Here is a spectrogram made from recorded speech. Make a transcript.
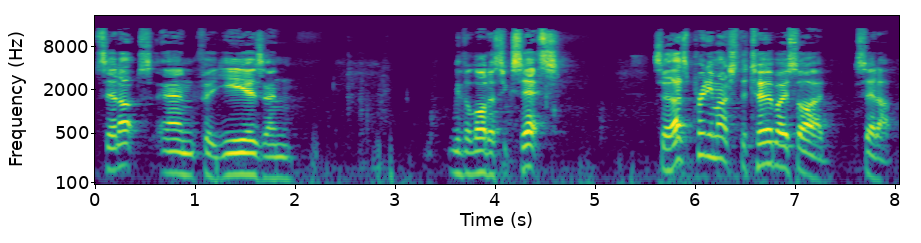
setups and for years and with a lot of success. So that's pretty much the turbo side setup.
